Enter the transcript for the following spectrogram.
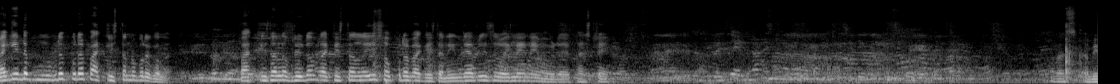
ବାକି ଏଇଟା ଗୋଟେ ପୁରା ପାକିସ୍ତାନ ଉପରେ ଗଲା ପାକିସ୍ତାନର ଫ୍ରିଡ଼ମ୍ ପାକିସ୍ତାନ ଲାଗି ସବୁ ପୁରା ପାକିସ୍ତାନ ଇଣ୍ଡିଆ ଉପରେ ରହିଲେ ନାହିଁ ମୁଭିଟା ଫାର୍ଷ୍ଟ ଟାଇମ୍ बस अभी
